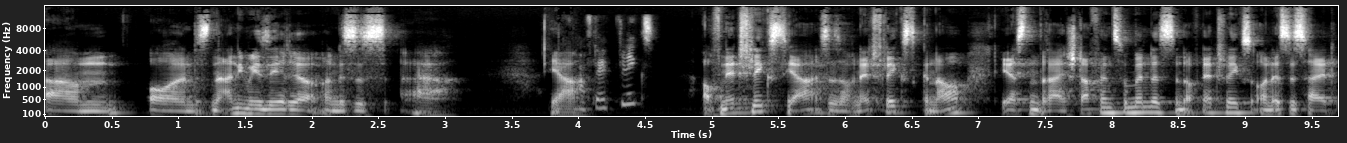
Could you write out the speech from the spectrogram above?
Ähm, und es ist eine Anime-Serie und es ist äh, ja Auf Netflix? auf Netflix, ja, es ist auf Netflix, genau. Die ersten drei Staffeln zumindest sind auf Netflix und es ist halt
